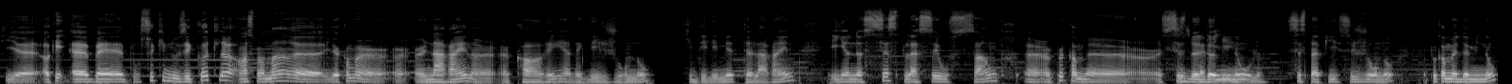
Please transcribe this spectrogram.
Puis, euh, OK, euh, ben, pour ceux qui nous écoutent, là, en ce moment, euh, il y a comme un, un, arène, un, carré avec des journaux qui délimitent l'arène. Et il y en a six placés au centre, un peu comme un six, de domino. Là. Six papiers, six journaux, un peu comme un domino.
